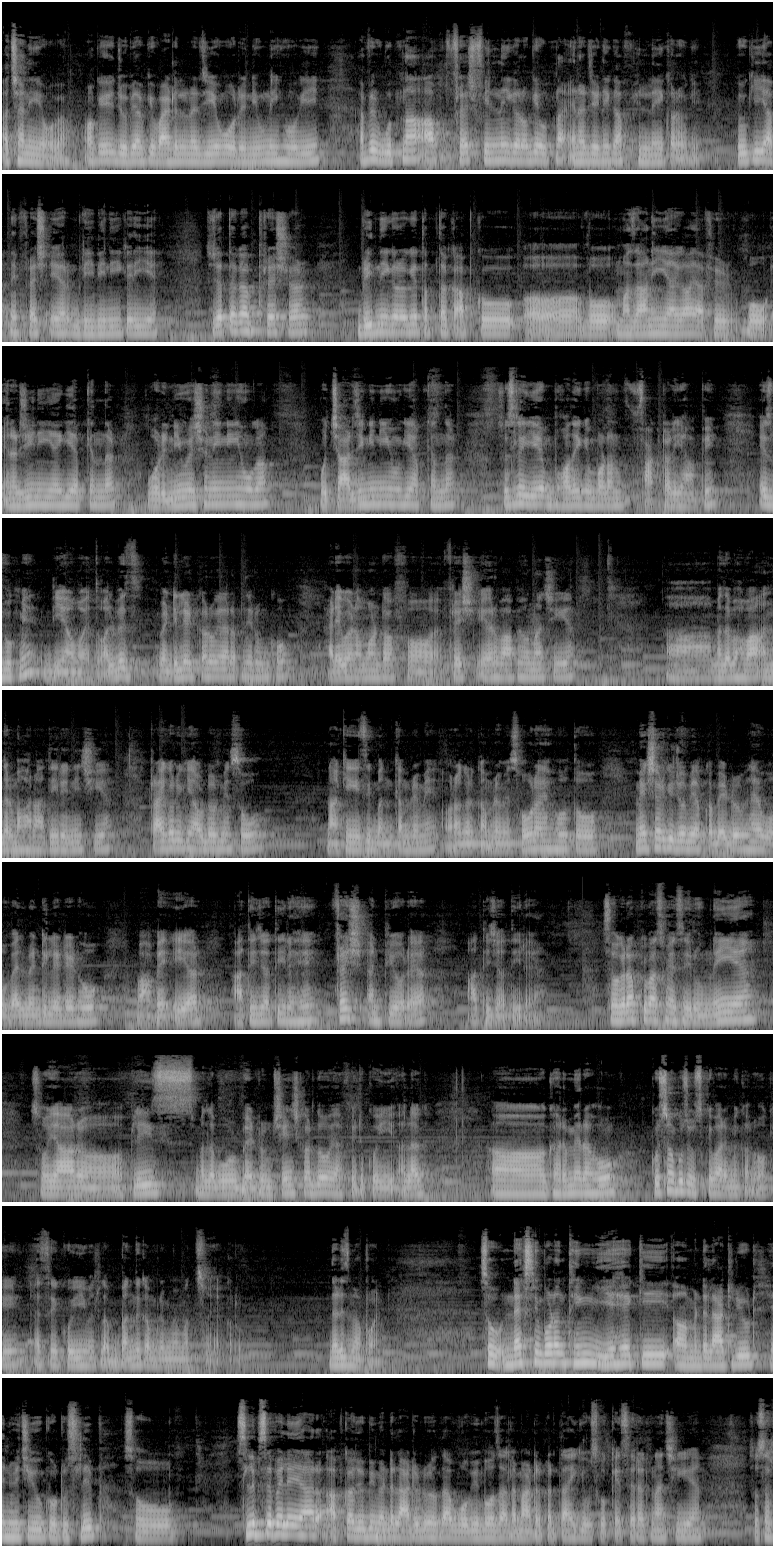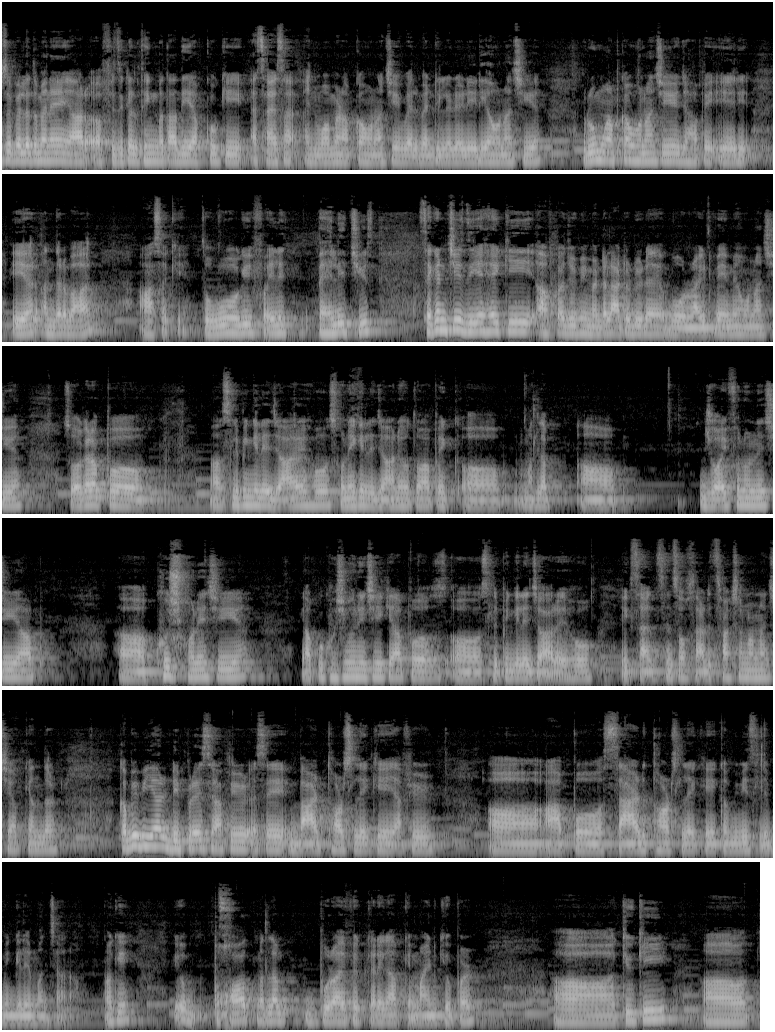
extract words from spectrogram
अच्छा नहीं होगा। ओके जो भी आपकी वाइटल एनर्जी है वो रिन्यू नहीं होगी या फिर उतना आप फ्रेश फील नहीं करोगे, उतना एनर्जेटिक आप फील नहीं करोगे, क्योंकि आपने फ्रेश एयर ब्रीद ही नहीं करी है। तो जब तक आप फ्रेश एयर ब्रीद नहीं करोगे, तब तक आपको वो मज़ा नहीं आएगा या फिर वो एनर्जी नहीं आएगी आपके अंदर, वो रिन्यूएशन ही नहीं होगा, वो चार्जिंग ही नहीं होगी आपके अंदर। तो इसलिए ये बहुत एक इंपॉर्टेंट फैक्टर यहाँ पे इस बुक में दिया हुआ है। तो ऑलवेज वेंटिलेट करो यार अपने रूम को। एडेबल अमाउंट ऑफ़ फ्रेश एयर वहाँ पे होना चाहिए। मतलब हवा अंदर बाहर आती रहनी चाहिए। ट्राई करो कि आउटडोर में सो ना कि किसी बंद कमरे में। और अगर कमरे में सो रहे हो तो मेक श्योर कि जो भी आपका बेडरूम है वो वेल वेंटिलेटेड हो। वहाँ पे एयर आती जाती रहे। फ्रेश एंड प्योर एयर आती जाती रहे। सो so, अगर आपके पास में ऐसे रूम नहीं है सो so, यार प्लीज़ मतलब वो बेडरूम चेंज कर दो या फिर कोई अलग घर में रहो। कुछ ना कुछ उसके बारे में करो ओके ऐसे कोई मतलब बंद कमरे में मत सोया करो। That is my point so next important thing ये है कि mental attitude in which you go to sleep so sleep से पहले यार आपका जो भी मेंटल एटीट्यूड होता है वो भी बहुत ज़्यादा मैटर करता है कि उसको कैसे रखना चाहिए। So, सबसे पहले तो मैंने यार फ़िज़िकल थिंग बता दी आपको कि ऐसा ऐसा इन्वायरमेंट आपका होना चाहिए वेल वेंटिलेटेड एरिया होना चाहिए रूम आपका होना चाहिए जहाँ पे एयर एयर अंदर बाहर आ सके। तो वो होगी पहली पहली चीज़। सेकेंड चीज़ ये है कि आपका जो भी मेंटल एटीट्यूड है वो राइट वे में होना चाहिए। सो अगर आप स्लीपिंग के लिए जा रहे हो सोने के लिए जा रहे हो तो आप एक आ, मतलब जॉयफुल होने चाहिए आप। खुश होने चाहिए। आपको खुशी होनी चाहिए कि आप स्लीपिंग के लिए जा रहे हो। एक सेंस ऑफ़ सेटिस्फैक्शन होना चाहिए आपके अंदर। कभी भी यार डिप्रेस या फिर ऐसे बैड थाट्स लेके या फिर आ, आप सैड थाट्स लेके कभी भी स्लीपिंग के लिए मत जाना ओके ये बहुत मतलब बुरा इफ़ेक्ट करेगा आपके माइंड के ऊपर। क्योंकि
